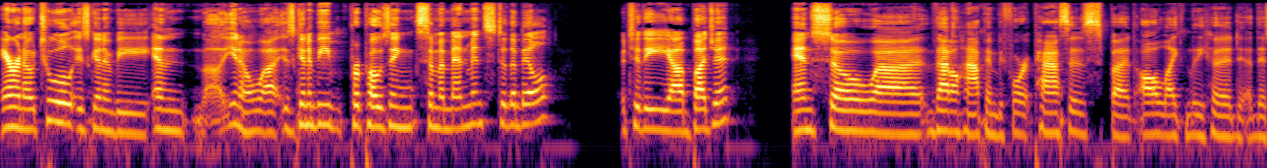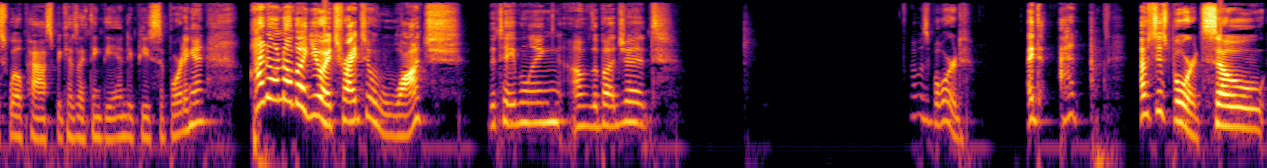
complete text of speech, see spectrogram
Erin O'Toole is going to be, and, uh, you know, uh, is going to be proposing some amendments to the bill, to the uh, budget. And so uh, that'll happen before it passes, but all likelihood this will pass because I think the NDP is supporting it. I don't know about you. I tried to watch the tabling of the budget. I was bored. I, I, I was just bored. So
